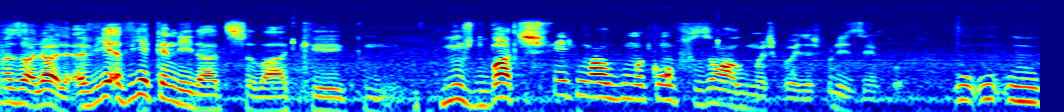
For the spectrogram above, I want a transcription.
Mas olha, olha, havia, havia candidatos lá que, que nos debates fez-me alguma confusão algumas coisas. Por exemplo, o, o,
